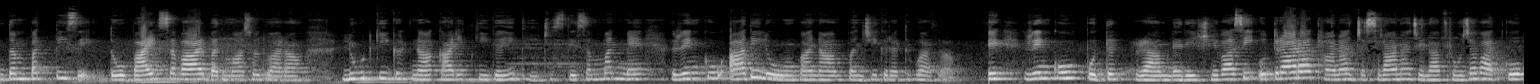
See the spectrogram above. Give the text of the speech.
दंपत्ति से दो बाइक सवार बदमाशों द्वारा लूट की घटना कारित की गई थी, जिसके संबंध में रिंकू आदि लोगों का नाम पंजीकृत हुआ था। रिंकू, पुत्र राम नरेश निवासी, उतरारा थाना जसराना जिला फिरोजाबाद को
